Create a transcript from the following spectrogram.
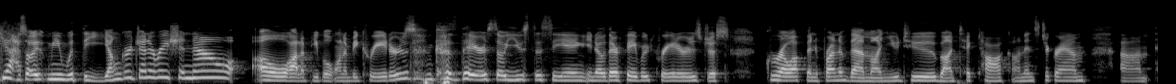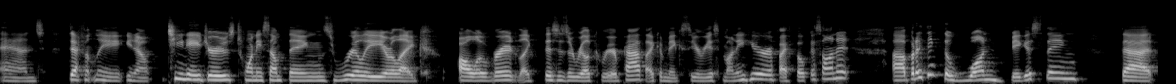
yeah, so I mean, with the younger generation now, a lot of people want to be creators because they are so used to seeing, you know, their favorite creators just grow up in front of them on YouTube, on TikTok, on Instagram, um, and definitely, you know, teenagers, twenty somethings, really are like all over it. Like, this is a real career path. I can make serious money here if I focus on it. Uh, but I think the one biggest thing that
